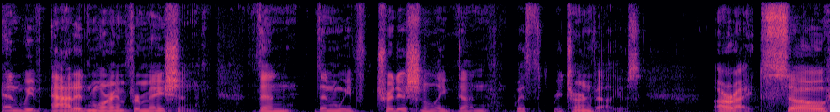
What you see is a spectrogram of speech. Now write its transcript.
and we've added more information than, than we've traditionally done with return values. All right, so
